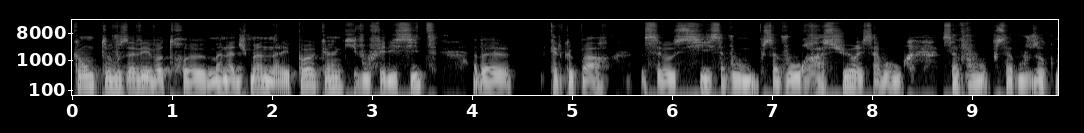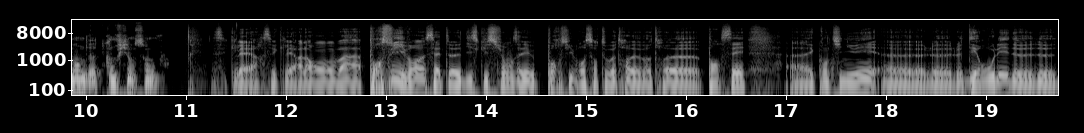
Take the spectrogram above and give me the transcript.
quand vous avez votre management à l'époque hein, qui vous félicite, ah ben, quelque part, c'est aussi ça vous ça vous rassure et ça vous ça vous ça vous augmente votre confiance en vous. C'est clair, c'est clair. Alors on va poursuivre cette discussion. Vous allez poursuivre surtout votre votre euh, pensée euh, et continuer euh, le, déroulé de,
